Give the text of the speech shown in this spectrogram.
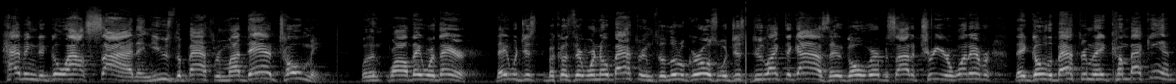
having to go outside and use the bathroom. My dad told me while they were there, they would just, because there were no bathrooms, the little girls would just do like the guys. They would go over beside a tree or whatever. They'd go to the bathroom and they'd come back in.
